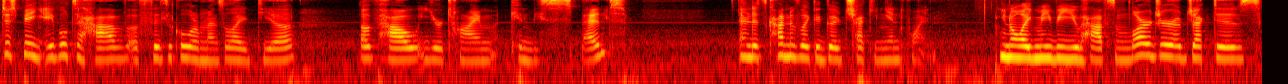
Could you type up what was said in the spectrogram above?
just being able to have a physical or mental idea of how your time can be spent. And it's kind of like a good checking in point. You know, like maybe you have some larger objectives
